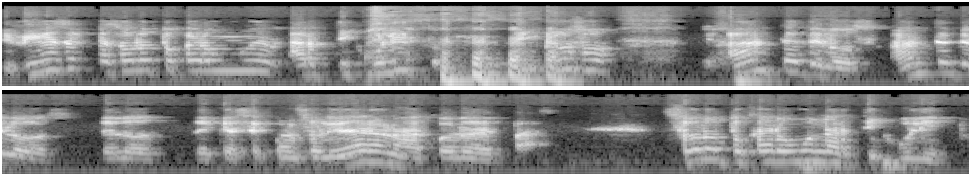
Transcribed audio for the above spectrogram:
y fíjense que solo tocaron un articulito. Incluso antes de los, antes de los, de los, de que se consolidaron los acuerdos de paz, solo tocaron un articulito,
